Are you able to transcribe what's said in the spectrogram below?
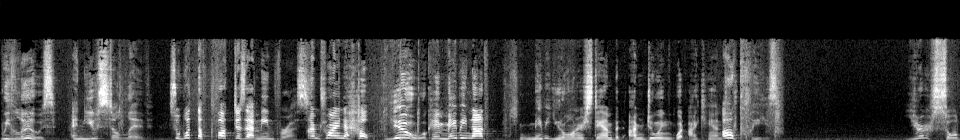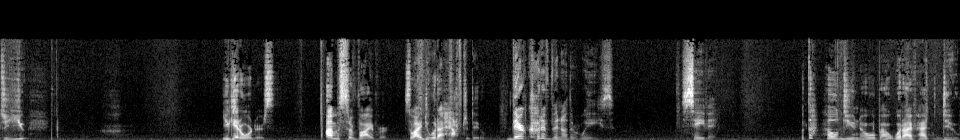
We lose, and you still live. So what the fuck does that mean for us? I'm trying to help you, okay? Maybe not. Maybe you don't understand, but I'm doing what I can. Oh, please. You're a soldier. You. You get orders. I'm a survivor, so I do what I have to do. There could have been other ways. Save it. What the hell do you know about what I've had to do?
